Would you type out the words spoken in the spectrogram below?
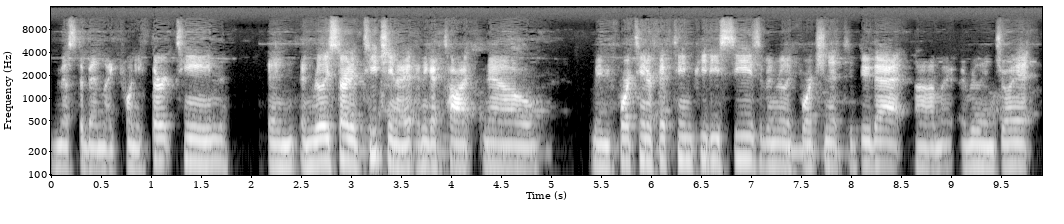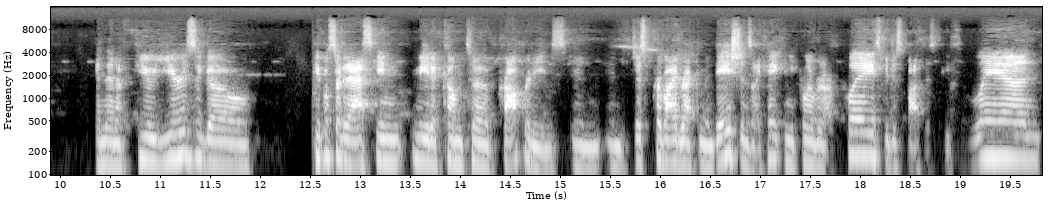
must have been like 2013 and, and really started teaching. I, I think i've taught now maybe 14 or 15 pdcs i've been really fortunate to do that. Um, I, I really enjoy it. And then a few years ago people started asking me to come to properties and, and just provide recommendations like hey can you come over to our place? We just bought this piece of land.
